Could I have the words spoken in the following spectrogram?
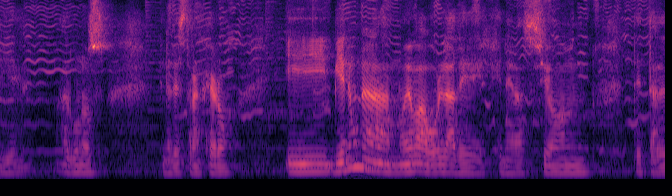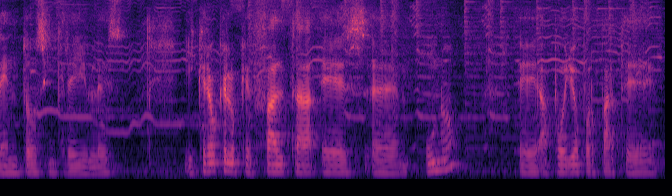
y algunos en el extranjero. Y viene una nueva ola de generación de talentos increíbles. Y creo que lo que falta es, eh, uno, eh, apoyo por parte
